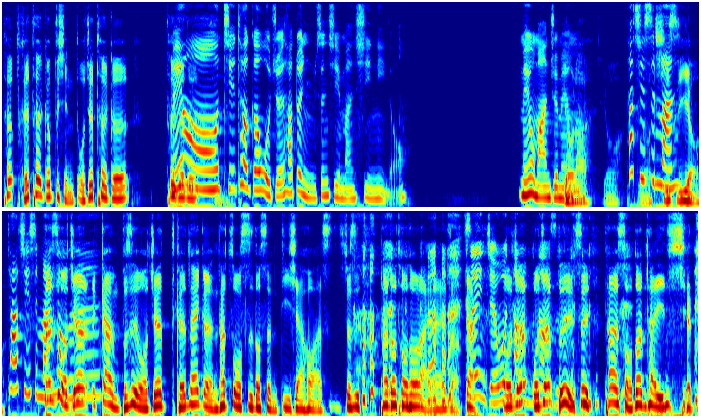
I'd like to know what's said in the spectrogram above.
特可是特哥不行，我觉得特哥，特哥没有，其实特哥我觉得他对女生其实蛮细腻的哦。没有吗？你觉得没有吗？有，他其实蛮，其实有，他其实蛮。但是我觉得干不是，我觉得可是那个人他做事都是很地下化，是就是他都偷偷来的那一种。所以你觉得？我觉得我觉得不是，是他的手段太阴险。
